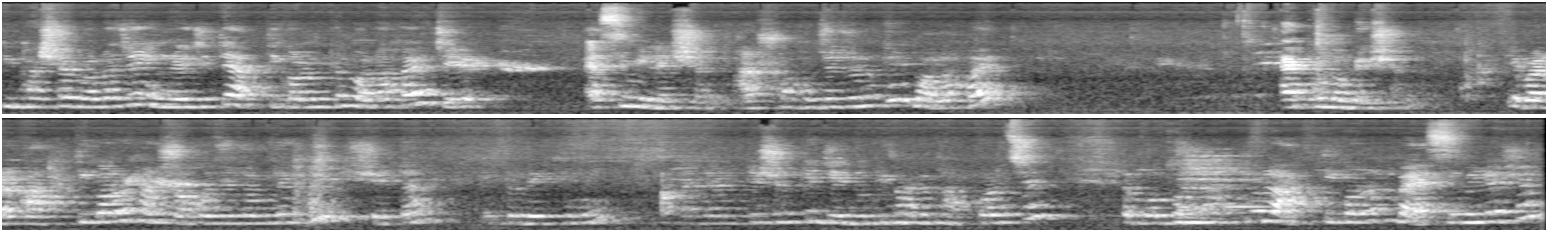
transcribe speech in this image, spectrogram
কি ভাষায় বলা যায়? ইংরেজিতে আত্মীকরণকে বলা হয় যে অ্যাসিমিলেশন আর সহযোজনকে বলা হয় অ্যাকোমোডেশন এবার আত্মীকরণ আর সহযোজনটা কি? সেটা একটু দেখে নিই। অ্যাডাপ্টেশনকে যে দুটি ভাগে ভাগ করেছে, তা প্রথম ভাগটি হলো আত্মীকরণ বা অ্যাসিমিলেশন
